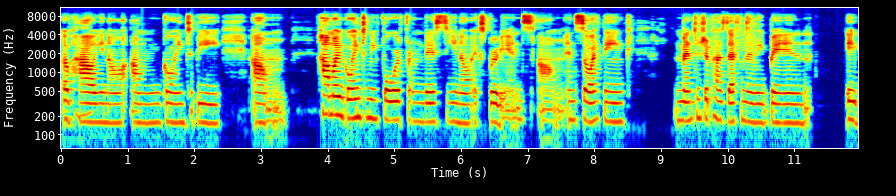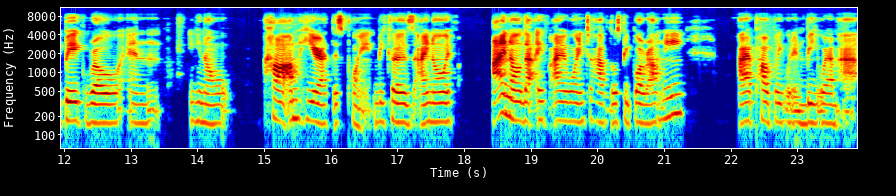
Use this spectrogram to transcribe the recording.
of how, you know, I'm going to be, um, how am I going to move forward from this, you know, experience. Um, and so I think mentorship has definitely been a big role and, you know, how I'm here at this point because I know if I know that if I weren't to have those people around me, I probably wouldn't be where I'm at,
